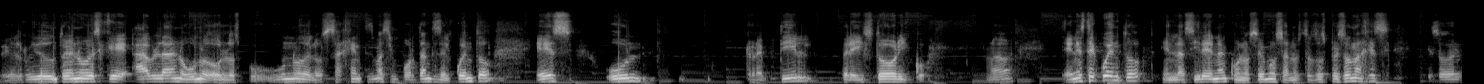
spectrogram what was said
el ruido de un trueno es que hablan, o uno, los, uno de los agentes más importantes del cuento es un reptil prehistórico. En este cuento, en La Sirena, conocemos a nuestros dos personajes, que son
